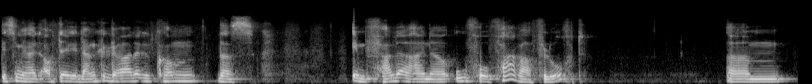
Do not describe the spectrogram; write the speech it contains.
ist mir halt auch der Gedanke gerade gekommen, dass im Falle einer UFO-Fahrerflucht ähm,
